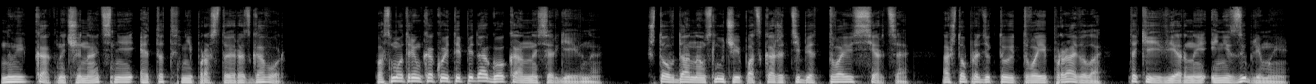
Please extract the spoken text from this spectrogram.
ну и как начинать с ней этот непростой разговор? Посмотрим, какой ты педагог, Анна Сергеевна. Что в данном случае подскажет тебе твое сердце, а что продиктует твои правила, такие верные и незыблемые?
